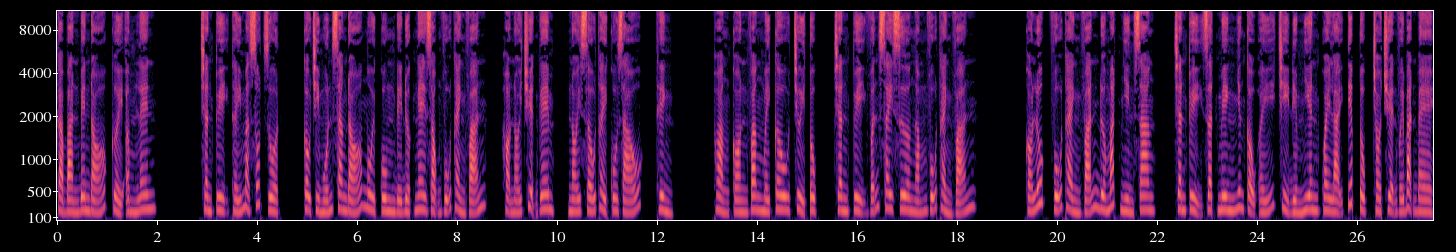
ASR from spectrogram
cả bàn bên đó cười ầm lên. Trần Tụy thấy mà sốt ruột, cậu chỉ muốn sang đó ngồi cùng để được nghe giọng Vũ Thành Vãn, họ nói chuyện game, nói xấu thầy cô giáo, thình. Thoảng còn văng mấy câu chửi tục, Trần Tụy vẫn say sưa ngắm Vũ Thành Vãn. Có lúc Vũ Thành Vãn đưa mắt nhìn sang, Trần Tủy giật mình nhưng cậu ấy chỉ điềm nhiên quay lại tiếp tục trò chuyện với bạn bè,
